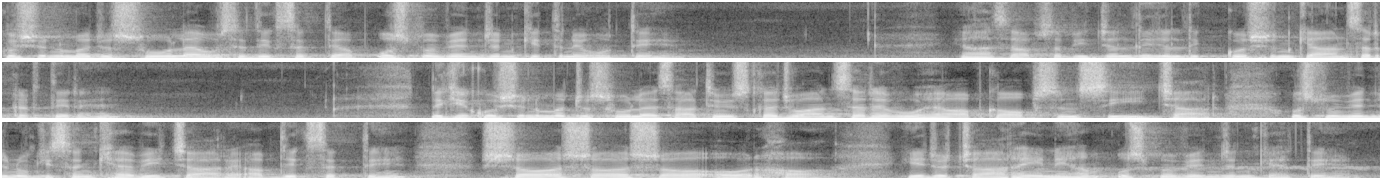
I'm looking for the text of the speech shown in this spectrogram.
क्वेश्चन नंबर जो सोलह है, उसे देख सकते हैं आप उसमें व्यंजन कितने होते हैं? यहाँ से आप सभी जल्दी जल्दी क्वेश्चन के आंसर करते रहें। देखिए, क्वेश्चन नंबर जो सोलह है, साथियों, इसका जो आंसर है, वो है आपका ऑप्शन सी, चार। उसमें व्यंजनों की संख्या भी चार है। आप देख सकते हैं, श श श और ह। ये जो चार हैं, इन्हें हम उसमें व्यंजन कहते हैं।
